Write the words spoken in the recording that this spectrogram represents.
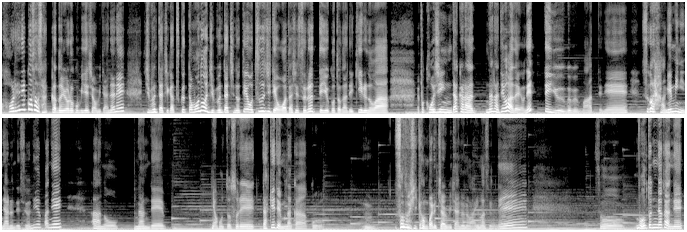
これでこそ作家の喜びでしょうみたいなね自分たちが作ったものを自分たちの手を通じてお渡しするっていうことができるのはやっぱ個人だからならではだよねっていう部分もあってねすごい励みになるんですよねやっぱね。あのなんでいや本当それだけでもなんかこううんその日頑張れちゃうみたいなのはありますよね。そう。本当にだからね、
